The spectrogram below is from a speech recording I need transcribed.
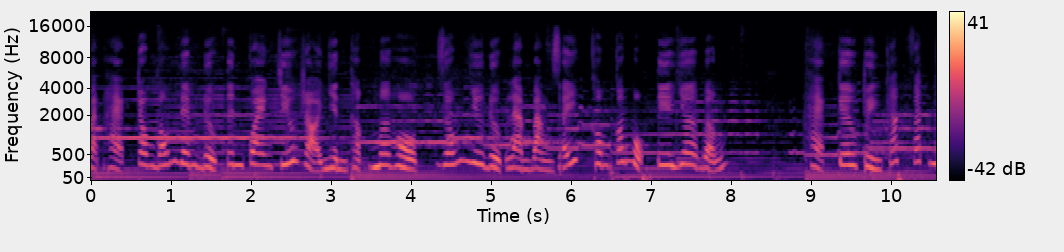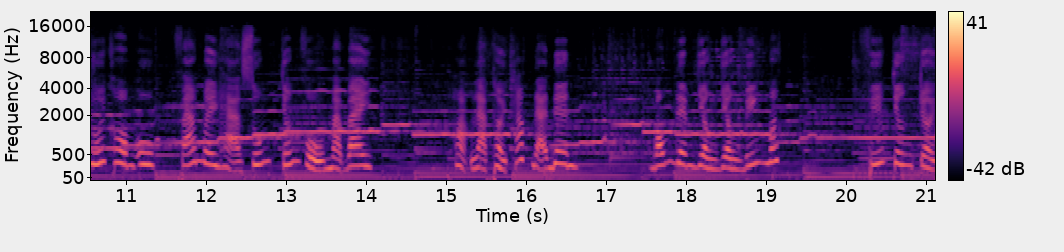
Bạch hạt trong bóng đêm được tinh quang chiếu rọi nhìn thật mơ hồ Giống như được làm bằng giấy, không có một tia dơ bẩn. Hạt kêu truyền khắp vách núi khôn u Phá mây hạ xuống chấn vụ mà bay. Hoặc là thời khắc đã đêm Bóng đêm dần dần biến mất. Phía chân trời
